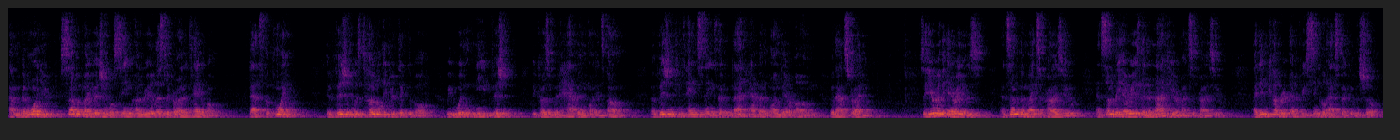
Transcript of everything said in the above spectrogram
I'm going to warn you, some of my vision will seem unrealistic or unattainable. That's the point. If vision was totally predictable, we wouldn't need vision because it would happen on its own. A vision contains things that would not happen on their own without striving. So here are the areas, and some of them might surprise you, and some of the areas that are not here might surprise you. I didn't cover every single aspect of the shul,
